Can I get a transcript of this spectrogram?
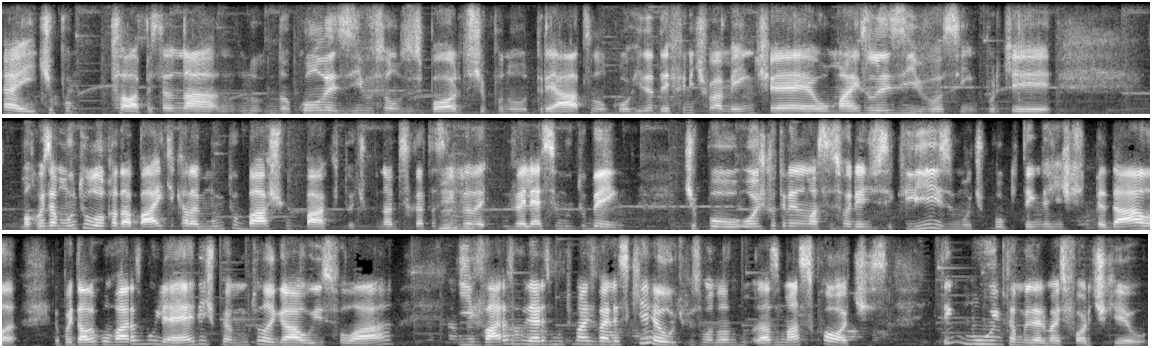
É, e tipo, sei lá, pensando na, no, no quão lesivos são os esportes, tipo no triatlo, corrida definitivamente é o mais lesivo, assim, porque uma coisa muito louca da bike é que ela é muito baixo impacto. Tipo, na bicicleta você uhum. envelhece muito bem. Tipo, hoje que eu treino numa assessoria de ciclismo, tipo, que tem gente que pedala, eu pedalo com várias mulheres, tipo, é muito legal isso lá. E várias mulheres muito mais velhas que eu, tipo, são uma das mascotes tem muita mulher mais forte que eu.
